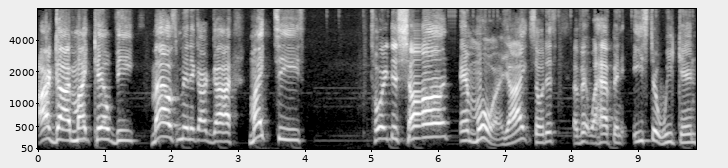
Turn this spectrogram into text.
our guy Mike KLV, Miles Minnick, our guy Mike Tees, Torey D'Shaun, and more. All right. So this event will happen Easter weekend,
